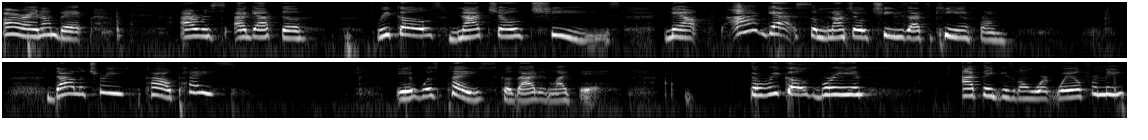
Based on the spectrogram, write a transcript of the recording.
All right, I'm back. I I got the Rico's nacho cheese. Now, I got some nacho cheese out the can from Dollar Tree called Pace. It was Pace because I didn't like that. The Rico's brand, I think is going to work well for me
